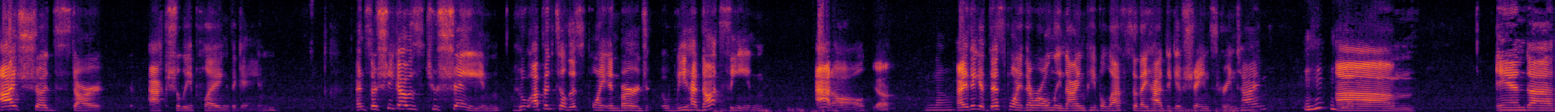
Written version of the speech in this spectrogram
I should start actually playing the game. And so she goes to Shane, who up until this point in Merge, we had not seen at all. Yeah. No. I think at this point there were only nine people left, so they had to give Shane screen time. Mhm. Um, and uh,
